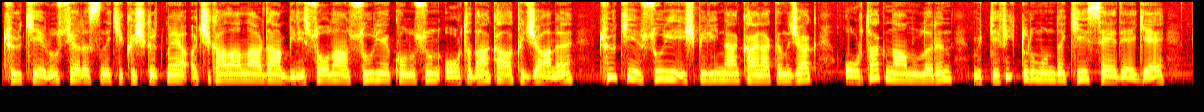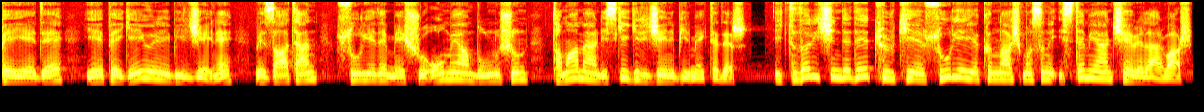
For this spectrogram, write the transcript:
Türkiye-Rusya arasındaki kışkırtmaya açık alanlardan birisi olan Suriye konusunun ortadan kalkacağını, Türkiye-Suriye işbirliğinden kaynaklanacak ortak namluların müttefik durumundaki SDG, PYD, YPG'ye yönelebileceğini ve zaten Suriye'de meşru olmayan bulunuşun tamamen riske gireceğini bilmektedir. İktidar içinde de Türkiye-Suriye yakınlaşmasını istemeyen çevreler var.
